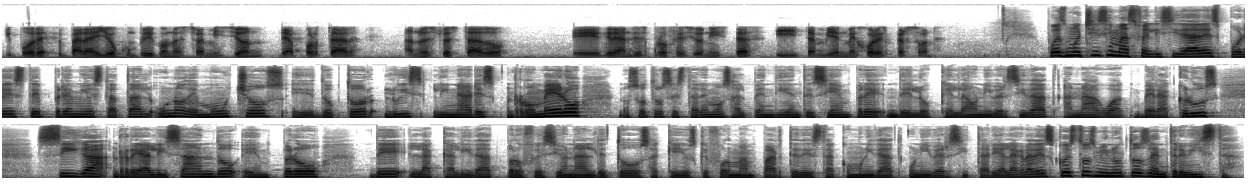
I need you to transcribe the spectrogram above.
y para ello cumplir con nuestra misión de aportar a nuestro estado eh, grandes profesionistas y también mejores personas. Pues muchísimas felicidades por este premio estatal, uno de muchos, eh, doctor Luis Linares Romero. Nosotros estaremos al pendiente siempre de lo que la Universidad Anáhuac Veracruz siga realizando en pro de la calidad profesional de todos aquellos que forman parte de esta comunidad universitaria. Le agradezco estos minutos de entrevista.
